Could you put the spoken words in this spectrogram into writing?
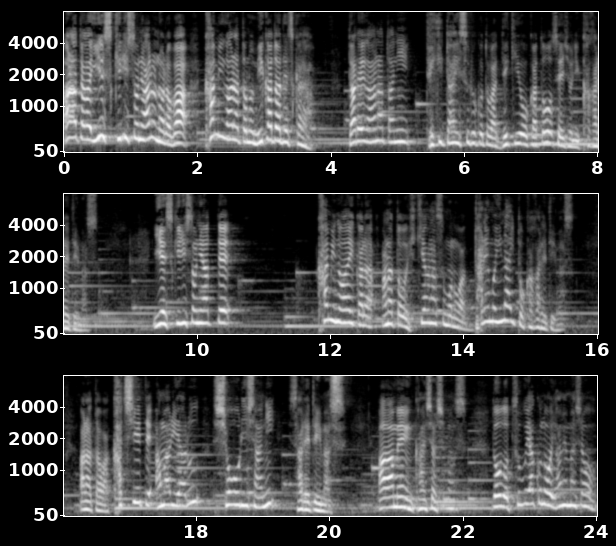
あなたがイエス・キリストにあるならば神があなたの味方ですから誰があなたに敵対することができようかと聖書に書かれています。イエス・キリストにあって神の愛からあなたを引き離す者は誰もいないと書かれています。あなたは勝ち得てあまりある勝利者にされています。アーメン。感謝します。どうぞつぶやくのをやめましょ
